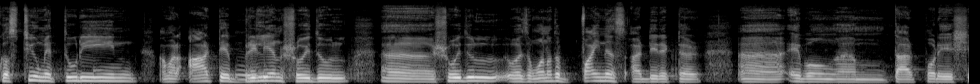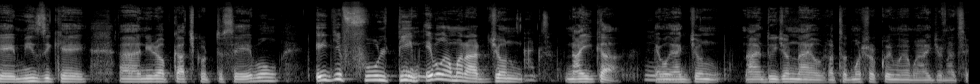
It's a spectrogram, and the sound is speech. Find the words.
কস্টিউমে তুরিন আমার আর্টে brilliant Shahidul Shahidul was one of the finest art director এবং তারপরে সে মিউজিকে নীরব কাজ করতেছে এবং এই যে ফুল টিম এবং আমার আটজন আটজন। নায়িকা এবং একজন দুইজন নায়ক অর্থাৎ মোশারফ করিম এবং একজন আছে।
